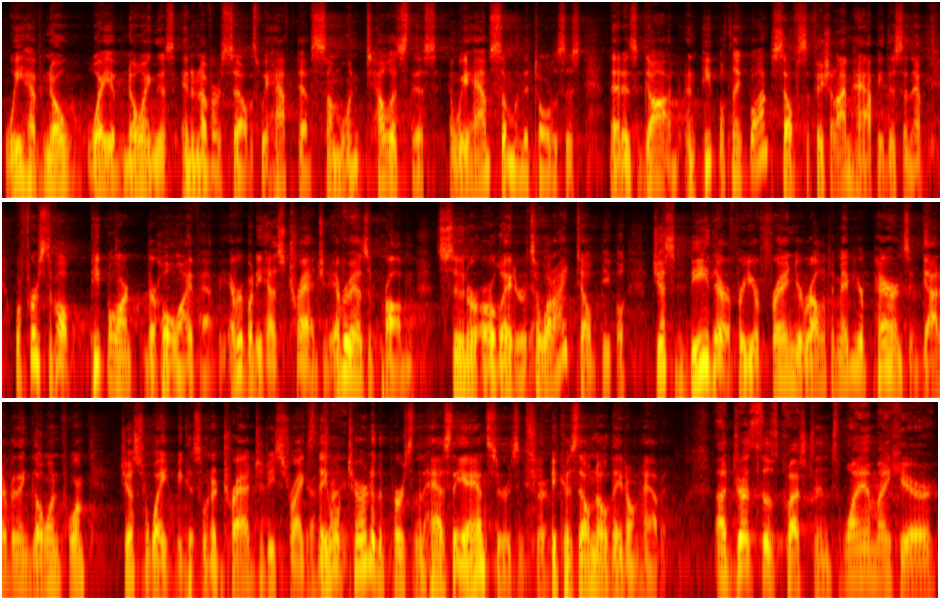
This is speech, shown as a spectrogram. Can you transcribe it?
We have no way of knowing this in and of ourselves. We have to have someone tell us this. And we have someone that told us this. That is God. And people think, well, I'm self sufficient. I'm happy, this and that. Well, first of all, people aren't their whole life happy. Everybody has tragedy. Everybody has a problem sooner or later. And so, what I tell people, just be there for your friend, your relative, maybe your parents who've got everything going for them. Just wait because when a tragedy strikes, That's they will right. turn to the person that has the answers because they'll know they don't have it. Address those questions. Why am I here?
